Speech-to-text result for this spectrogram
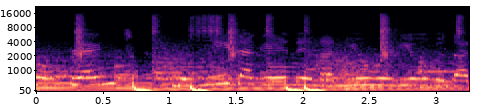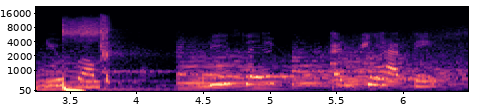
So friends, we'll meet again in a new video with a new property. Be safe and be happy.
